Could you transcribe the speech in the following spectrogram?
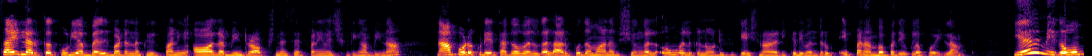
சைடில் இருக்கக்கூடிய பெல் பட்டனை கிளிக் பண்ணி ஆல் அப்படின்ற ஆப்ஷனை செட் பண்ணி வச்சுக்கிட்டீங்க அப்படின்னா நான் போடக்கூடிய தகவல்கள் அற்புதமான விஷயங்கள் உங்களுக்கு நோட்டிஃபிகேஷனால் அடிக்கடி வந்துடும் இப்போ நம்ம பதிவுக்குள்ளே போயிடலாம். எள் மிகவும்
